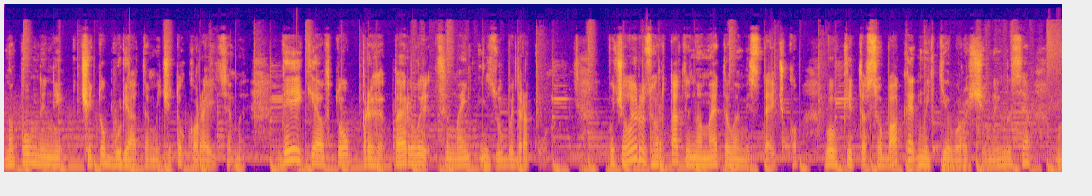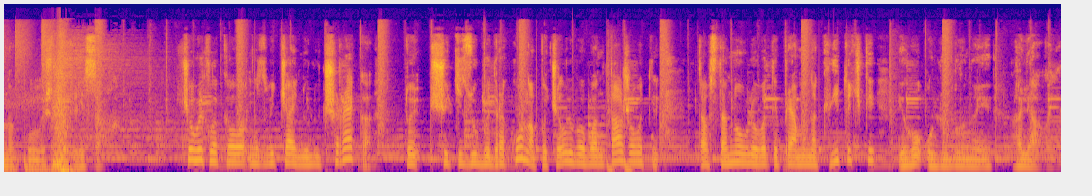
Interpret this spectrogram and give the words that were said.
наповнені чи то бурятами, чи то корейцями. Деякі авто приперли цементні зуби дракона. Почали розгортати наметове містечко, вовки та собаки миттєво розчинилися у навколишніх лісах. Що викликало надзвичайну лють Шрека, то що ті зуби дракона почали вивантажувати та встановлювати прямо на квіточки його улюбленої галявинки.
